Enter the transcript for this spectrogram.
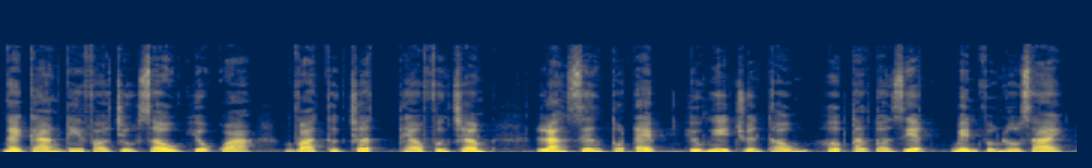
ngày càng đi vào chiều sâu, hiệu quả và thực chất theo phương châm láng giềng tốt đẹp, hữu nghị truyền thống, hợp tác toàn diện, bền vững lâu dài –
